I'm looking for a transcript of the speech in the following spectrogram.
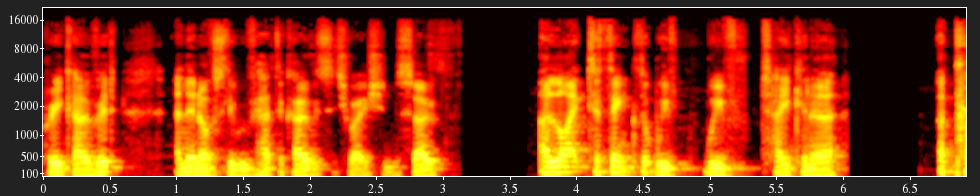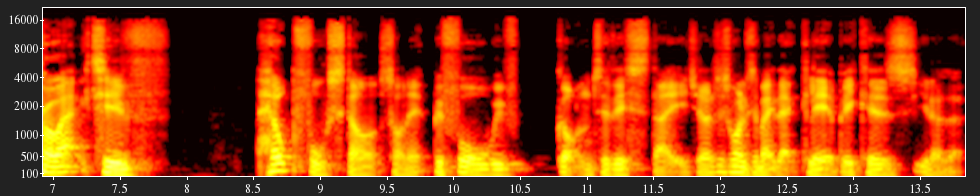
pre-COVID, and then obviously we've had the COVID situation. So I like to think that we've we've taken a a proactive, helpful stance on it before we've gotten to this stage. And I just wanted to make that clear because you know that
